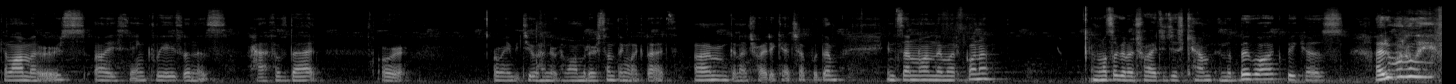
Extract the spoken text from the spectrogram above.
kilometers. I think liaison is half of that, or or maybe 200 kilometers, something like that. I'm gonna try to catch up with them in San Juan de Marcona. I'm also gonna try to just camp in the bivouac because I don't want to leave,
